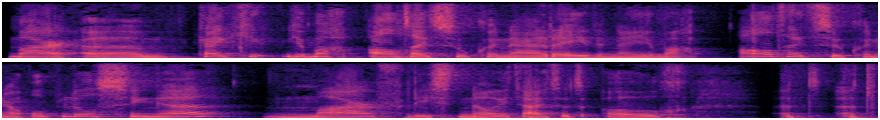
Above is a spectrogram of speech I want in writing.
Maar um, kijk, je, je, mag altijd zoeken naar redenen. Je mag altijd zoeken naar oplossingen. Maar verlies nooit uit het oog het, het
